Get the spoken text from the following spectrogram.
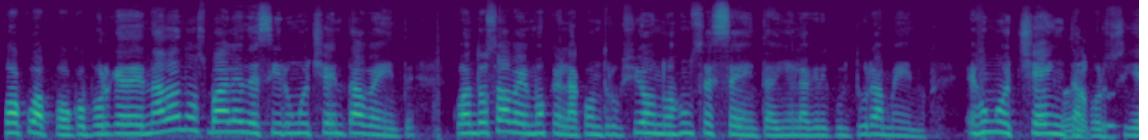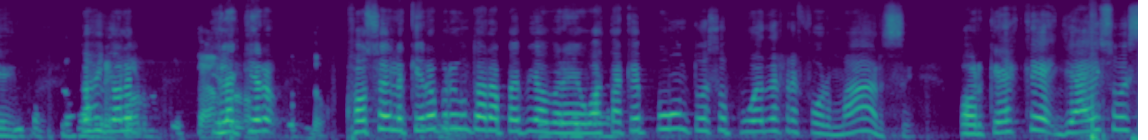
poco a poco, porque de nada nos vale decir un 80-20 cuando sabemos que en la construcción no es un 60 y en la agricultura menos es un 80%. Entonces yo le, quiero, José, le quiero preguntar a Pepe Abreu, ¿hasta qué punto eso puede reformarse? Porque es que ya eso es,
